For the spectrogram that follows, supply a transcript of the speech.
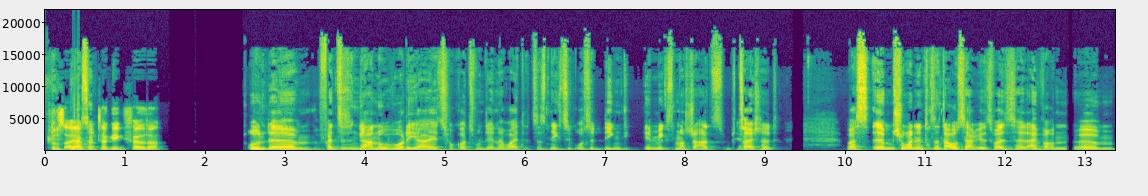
Plus Ayaquinta gegen Felder. Und ähm, Francis Ngannou wurde ja jetzt vor kurzem von Dana White als das nächste große Ding im Mixed Martial Arts bezeichnet. Ja. Was ähm, schon mal eine interessante Aussage ist, weil es ist halt einfach ein ähm,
